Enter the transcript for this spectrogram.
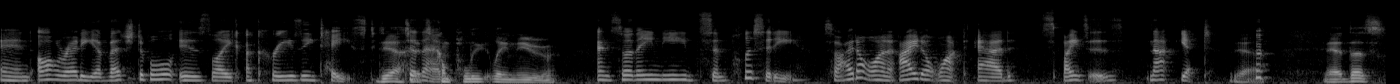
and already a vegetable is like a crazy taste yeah, to it's them. completely new. and so they need simplicity. So I don't want to I don't want to add spices, not yet. Yeah. yeah, it does.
